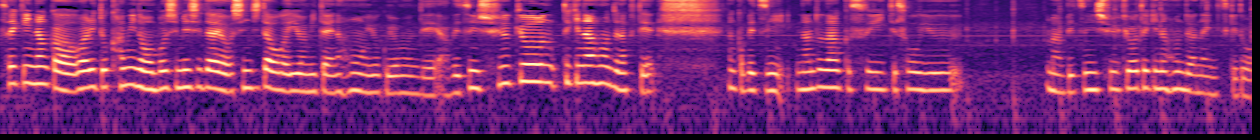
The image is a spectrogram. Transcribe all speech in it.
最近なんか割と神のおぼし飯だよ信じた方がいいよみたいな本をよく読むんで。あ別に宗教的な本じゃなくてなんか別になんとなくスイってそういうまあ別に宗教的な本ではないんですけど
